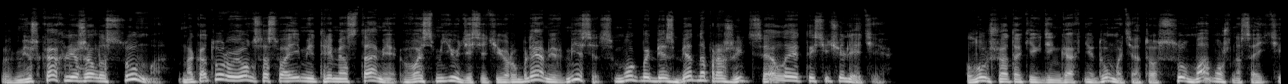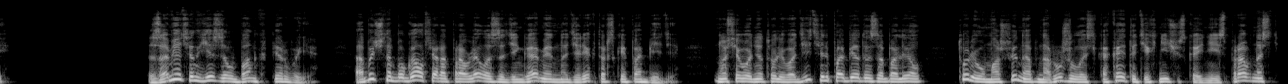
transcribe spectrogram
В мешках лежала сумма, на которую он со своими тремястами восьмью-десятью рублями в месяц мог бы безбедно прожить целое тысячелетие. Лучше о таких деньгах не думать, а то с ума можно сойти. Замятин ездил в банк впервые. Обычно бухгалтер отправлялась за деньгами на директорской победе, но сегодня то ли водитель Победы заболел, то ли у машины обнаружилась какая-то техническая неисправность,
